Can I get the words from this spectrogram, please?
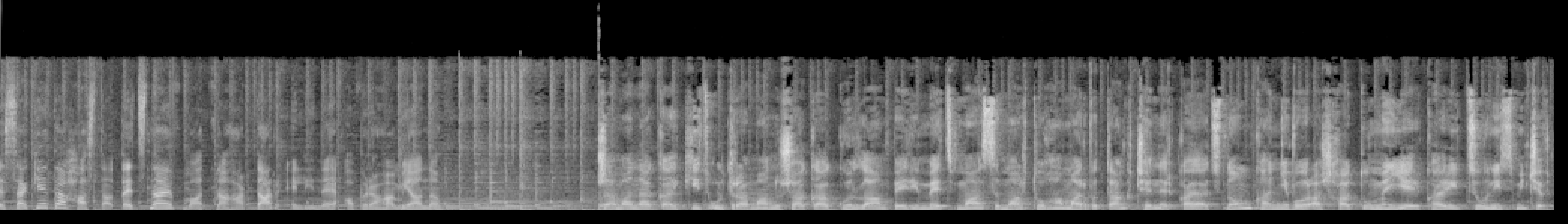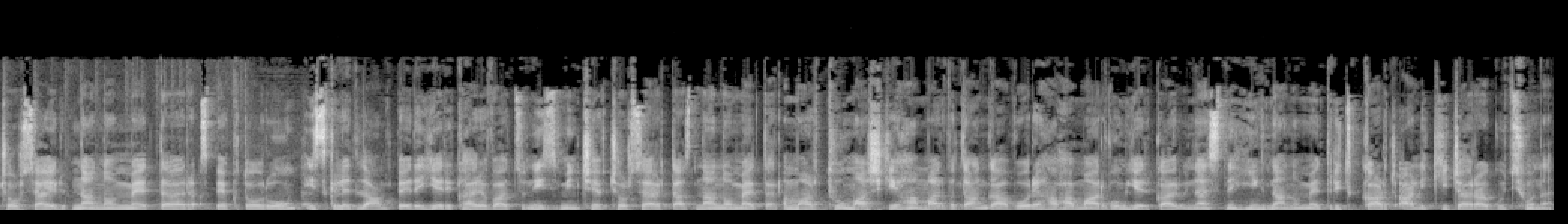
տեսակետը հաստատեց նաև մատնահարտար Էլինե Աբ รา համյանը։ Ժամանակակից ուլտրամանուշակագույն լամպերի մեծ մասը մարդու համար վտանգ չէ ներկայացնում, քանի որ աշխատում են 350-ից մինչև 400 նանոմետր սպեկտրում, իսկ LED լամպերը 360-ից մինչև 410 նանոմետր։ Մարդու մաշկի համար վտանգավոր է համարվում 295 նանոմետրից կարճ ալիքի ճարագությունը։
